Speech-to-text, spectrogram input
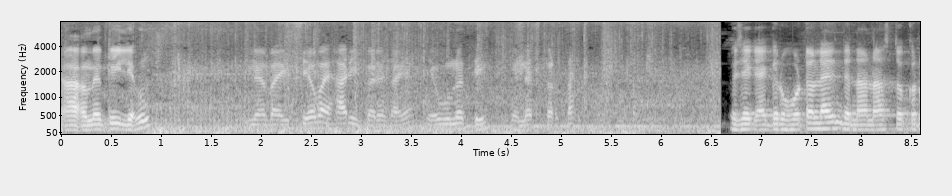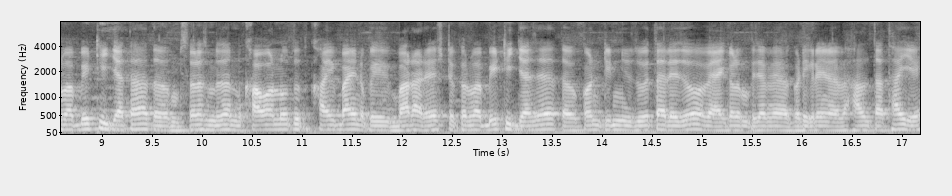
હા અમે પી લેવું. ને ભાઈ સેવાય સારી કરે છે એવું નથી નથી કરતા. પછી એક આગળ હોટલ આવીને તો ના નાસ્તો કરવા બેઠી ગયા હતા. તો સરસ મજાનું ખાવાનું હતું ખાઈ બાય ને પછી બારા રેસ્ટ કરવા બેઠી ગયા છે. તો કન્ટિન્યુ જોતા રહેજો. હવે આગળ પછી અમે ઘડીક રહીને હાલતા થઈએ.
